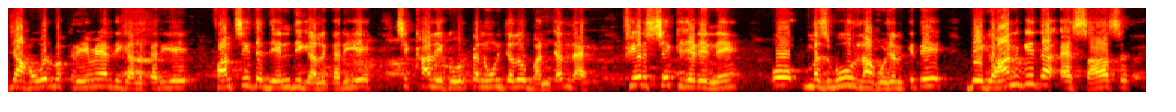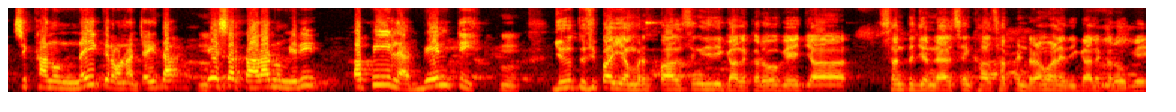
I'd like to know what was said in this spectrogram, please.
ਜਾਂ ਹੋਰ ਵਖਰੇਵਿਆਂ ਦੀ ਗੱਲ ਕਰੀਏ ਫਾਂਸੀ ਤੇ ਦੇਣ ਦੀ ਗੱਲ ਕਰੀਏ ਸਿੱਖਾਂ ਲਈ ਹੋਰ ਕਾਨੂੰਨ ਜਦੋਂ ਬਣ ਜਾਂਦਾ ਹੈ ਫਿਰ ਸਿੱਖ ਜਿਹੜੇ ਨੇ ਉਹ ਮਜਬੂਰ ਨਾ ਹੋ ਜਾਣ ਕਿਤੇ ਬੇਗਾਨਗੀ ਦਾ ਅਹਿਸਾਸ ਸਿੱਖਾਂ ਨੂੰ ਨਹੀਂ ਕਰਾਉਣਾ ਚਾਹੀਦਾ। ਇਹ ਸਰਕਾਰਾਂ ਨੂੰ ਮੇਰੀ ਅਪੀਲ ਹੈ ਬੇਨਤੀ। ਜਦੋਂ ਤੁਸੀਂ ਭਾਈ ਅਮਰਤਪਾਲ ਸਿੰਘ ਜੀ ਦੀ ਗੱਲ ਕਰੋਗੇ ਜਾਂ ਸੰਤ ਜਰਨੈਲ ਸਿੰਘ ਖਾਲਸਾ ਭਿੰਡਰਾਂ ਵਾਲੇ ਦੀ ਗੱਲ ਕਰੋਗੇ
